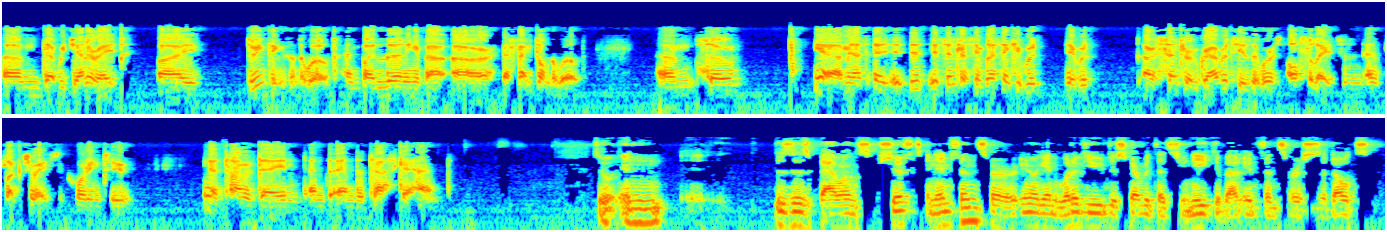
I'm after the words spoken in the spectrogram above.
um, that we generate by doing things in the world and by learning about our effect on the world. Um, so, yeah, I mean, it, it, it's interesting, but I think it would it would our center of gravity, as it were, oscillates and, and fluctuates according to you know, time of day and, and, and the task at hand. So, in does this balance shift in infants, or you know, again, what have you discovered that's unique about infants versus adults?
